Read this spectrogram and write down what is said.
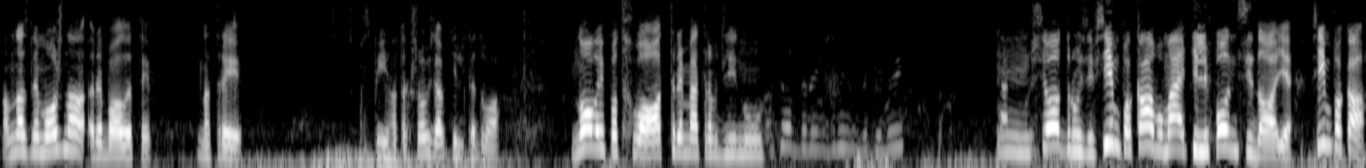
а в нас не можна рибалити на три спінга, так що взяв тільки два. Новий подхват 3 метри в длину. А дорогі друзі, закидуюсь. М, Все, друзі, всім пока, бо має телефон сідає. Всім пока.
